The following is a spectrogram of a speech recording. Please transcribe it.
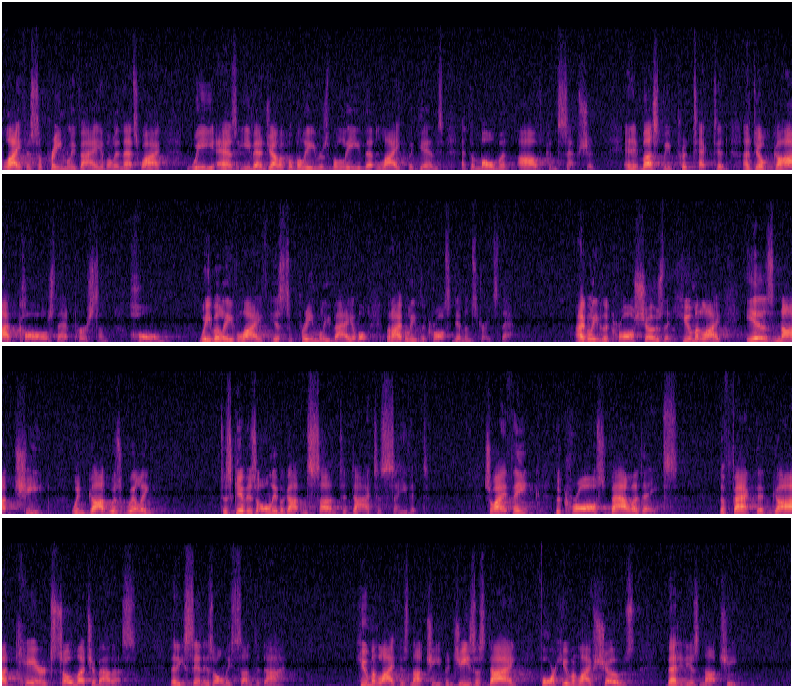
Life is supremely valuable, and that's why we as evangelical believers believe that life begins at the moment of conception and it must be protected until God calls that person home. We believe life is supremely valuable, but I believe the cross demonstrates that. I believe the cross shows that human life is not cheap when God was willing to give his only begotten Son to die to save it. So I think the cross validates the fact that God cared so much about us that he sent his only son to die. Human life is not cheap, and Jesus dying for human life shows that it is not cheap.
